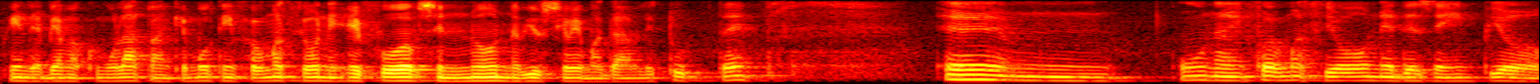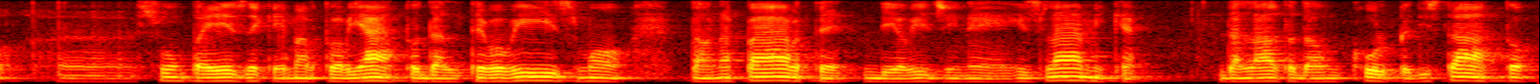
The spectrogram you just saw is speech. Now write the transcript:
quindi abbiamo accumulato anche molte informazioni e forse non riusciremo a darle tutte. Ehm, una informazione, ad esempio, su un paese che è martoriato dal terrorismo da una parte di origine islamica, dall'altra da un colpo di Stato,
